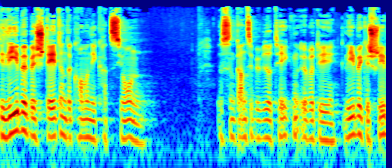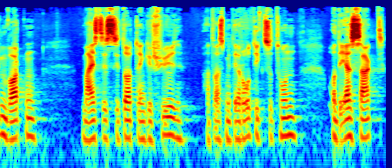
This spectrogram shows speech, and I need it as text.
Die Liebe besteht in der Kommunikation. Es sind ganze Bibliotheken über die Liebe geschrieben worden. Meist ist sie dort ein Gefühl, hat was mit Erotik zu tun. Und er sagt,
